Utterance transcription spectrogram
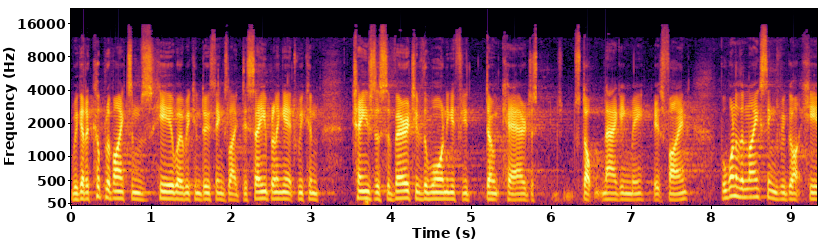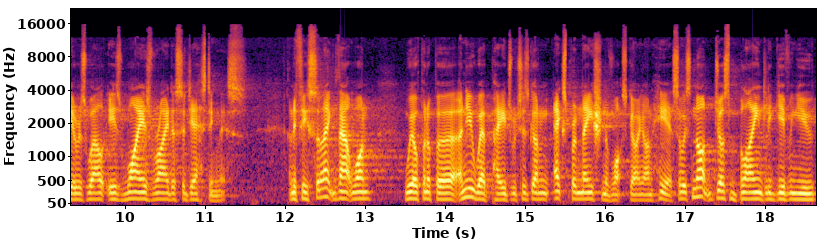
we get a couple of items here where we can do things like disabling it. We can change the severity of the warning if you don't care, just stop nagging me, it's fine. But one of the nice things we've got here as well is why is Rider suggesting this? And if you select that one, we open up a, a, new web page which has got an explanation of what's going on here. So it's not just blindly giving you,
